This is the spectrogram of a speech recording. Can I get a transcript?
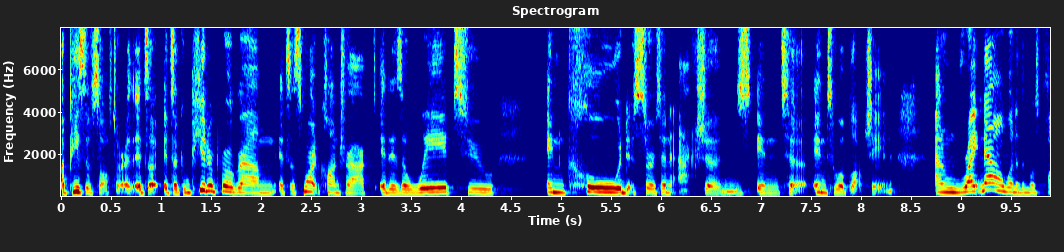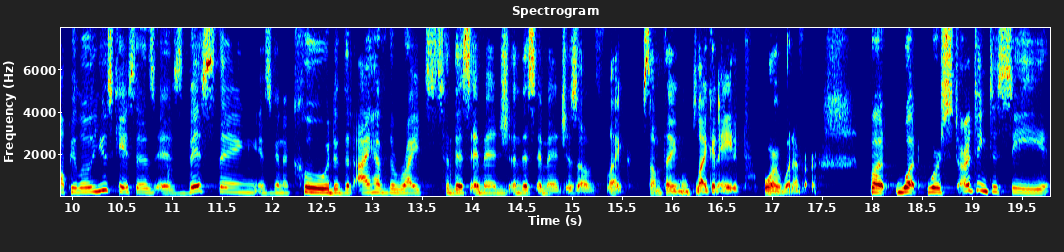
a piece of software. It's a, it's a computer program. It's a smart contract. It is a way to encode certain actions into into a blockchain. And right now, one of the most popular use cases is this thing is going to code that I have the rights to this image, and this image is of like something like an ape or whatever. But what we're starting to see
